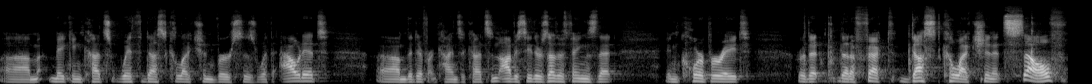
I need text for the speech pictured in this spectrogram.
um, making cuts with dust collection versus without it, um, the different kinds of cuts. And obviously, there's other things that incorporate or that, that affect dust collection itself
